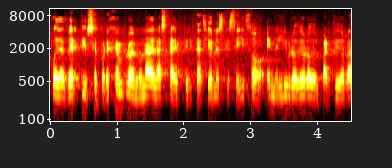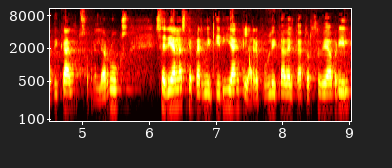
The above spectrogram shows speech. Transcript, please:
puede advertirse, por ejemplo, en una de las caracterizaciones que se hizo en el libro de oro del Partido Radical sobre Leroux, serían las que permitirían que la República del 14 de abril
